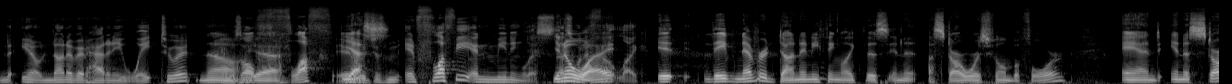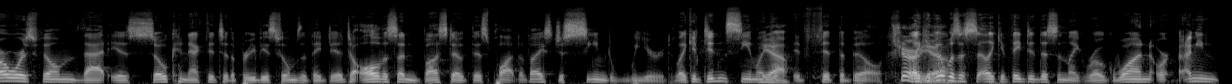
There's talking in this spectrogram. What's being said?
n- you know none of it had any weight to it No, it was all yeah. fluff it Yes. was just and fluffy and meaningless You That's know what why? it felt like It they've never done anything like this in a, a Star Wars film before. And in a Star Wars film that is so connected to the previous films that they did, to all of a sudden bust out this plot device just seemed weird. Like it didn't seem like Yeah. it, it fit the bill. Sure, Like if yeah. it was a like if they did this in like Rogue One or I mean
